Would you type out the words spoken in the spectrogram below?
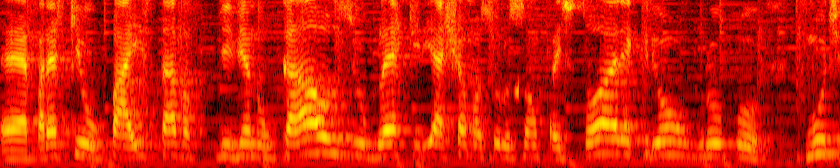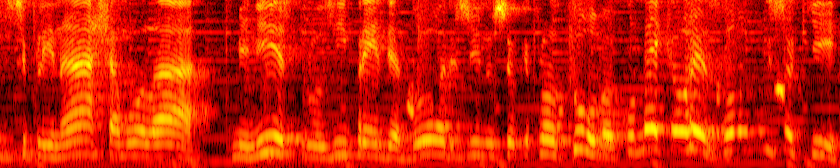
É, parece que o país estava vivendo um caos e o Blair queria achar uma solução para a história, criou um grupo multidisciplinar, chamou lá ministros, empreendedores e não sei o que, falou: turma, como é que eu resolvo isso aqui?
